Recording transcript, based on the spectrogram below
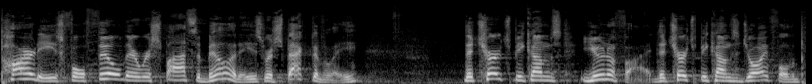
parties fulfill their responsibilities respectively, the church becomes unified. The church becomes joyful. The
